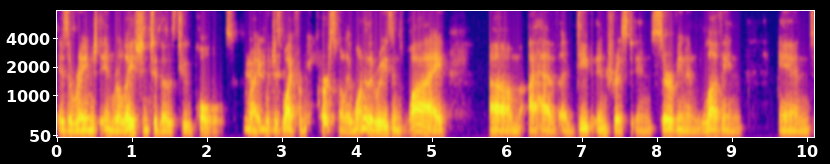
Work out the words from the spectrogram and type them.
is arranged in relation to those two poles, right? Mm-hmm. Which is why, for me personally, one of the reasons why um, I have a deep interest in serving and loving and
